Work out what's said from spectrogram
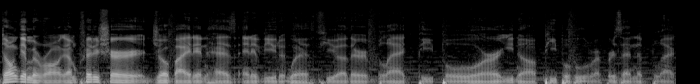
don't get me wrong, I'm pretty sure Joe Biden has interviewed with a few other black people or you know people who represent the black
